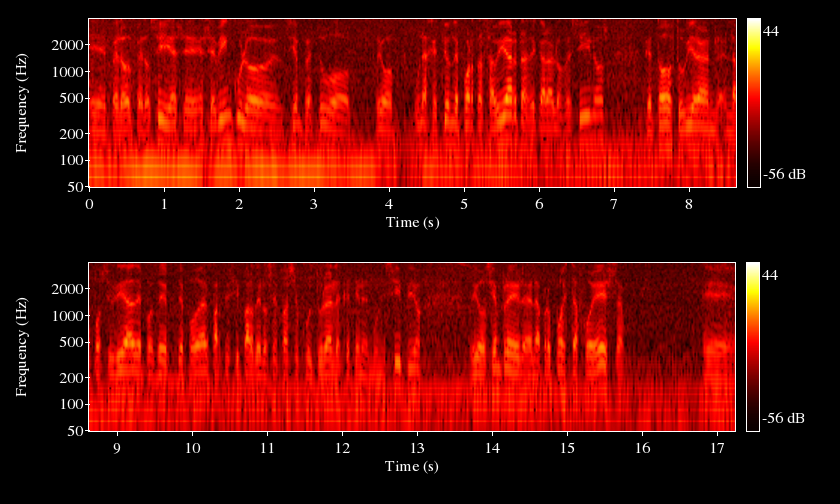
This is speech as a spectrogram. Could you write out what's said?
Eh, pero, pero sí, ese, ese vínculo siempre estuvo, digo, una gestión de puertas abiertas de cara a los vecinos, que todos tuvieran la posibilidad de, poder participar de los espacios culturales que tiene el municipio. Digo, siempre la, propuesta fue esa. Eh,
